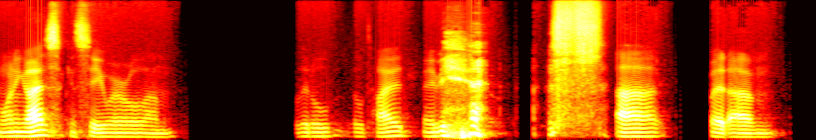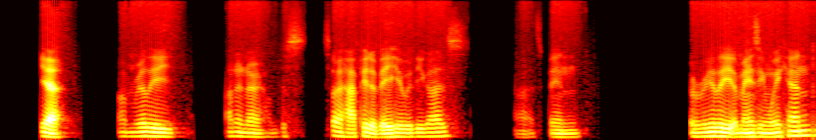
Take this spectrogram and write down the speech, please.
Good morning, guys. I can see we're all um, a little, little tired, maybe. uh, but um, yeah, I'm really, I don't know, I'm just so happy to be here with you guys. Uh, it's been a really amazing weekend,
